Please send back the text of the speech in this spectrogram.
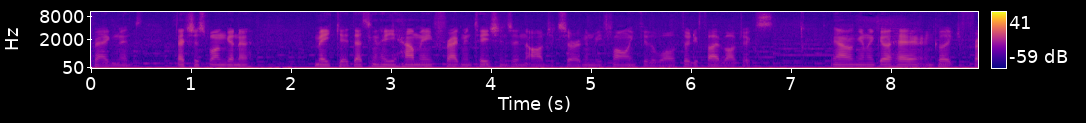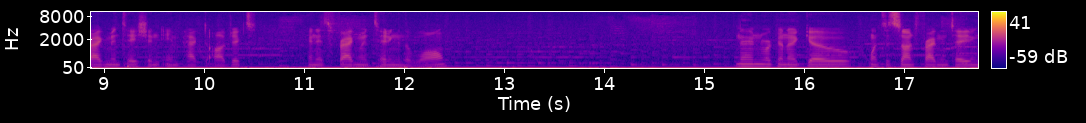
fragments. That's just what I'm going to make it. That's going to tell you how many fragmentations and objects are going to be falling through the wall. 35 objects. Now we're going to go ahead and click Fragmentation Impact Object. and it's fragmentating the wall. And then we're gonna go, once it's done fragmentating,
